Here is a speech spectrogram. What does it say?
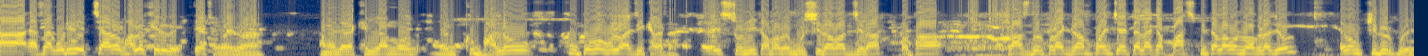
আর আশা করি এর চেয়ে আরও ভালো খেলবে। ঠিক আছে? সবাই বা আমরা যারা খেললাম খুব ভালো উপভোগ হলো আজকে খেলাটা। এই শ্রমিক আমাদের মুর্শিদাবাদ জেলার তথা রাজদরপাড়া গ্রাম পঞ্চায়েত এলাকা পাঁচপিতলা ও নগরাজল এবং খিদুরপুরে।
